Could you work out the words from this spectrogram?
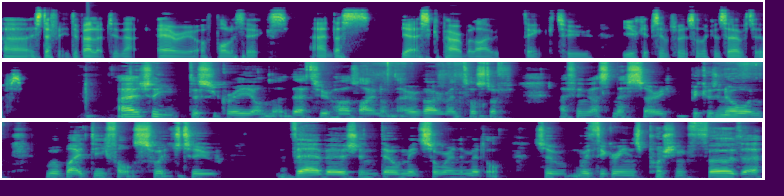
Uh, it's definitely developed in that area of politics, and that's yeah, it's comparable, I would think, to UKIP's influence on the Conservatives. I actually disagree on that. They're too hard line on their environmental stuff. I think that's necessary because no one will by default switch to their version. They'll meet somewhere in the middle. So with the Greens pushing further,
